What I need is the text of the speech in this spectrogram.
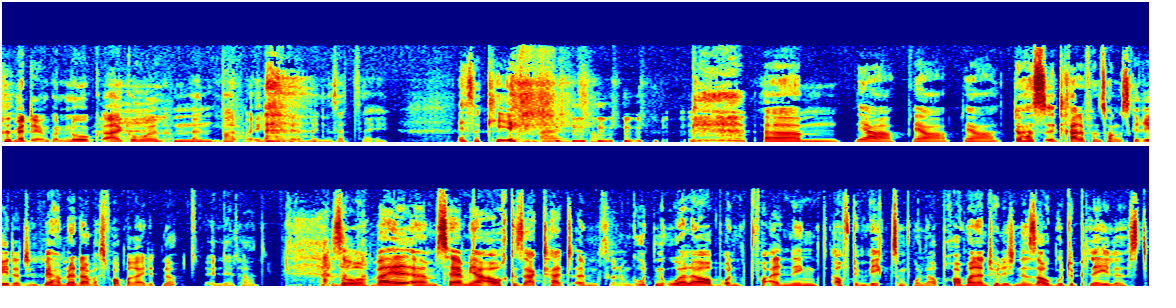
Mit dem genug Alkohol. Äh, warte, ey, meine, meine Sätze, ey. Ist okay. Also. ähm, ja, ja, ja. Du hast äh, gerade von Songs geredet. Wir haben ja da was vorbereitet, ne? In der Tat. So, weil ähm, Sam ja auch gesagt hat, ähm, zu einem guten Urlaub und vor allen Dingen auf dem Weg zum Urlaub braucht man natürlich eine saugute Playlist.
